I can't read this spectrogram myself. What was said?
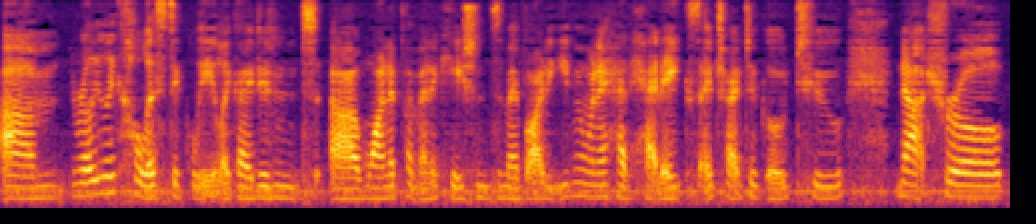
um, really like holistically. Like I didn't uh, want to put medications in my body. Even when I had headaches, I tried to go to natural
